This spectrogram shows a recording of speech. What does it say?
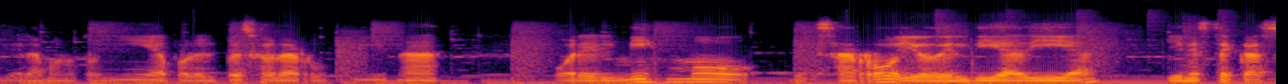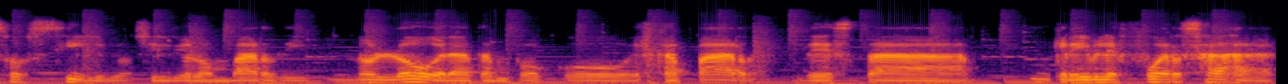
de la, monotonía, por el peso de la rutina, por el mismo desarrollo del día a día. Y en este caso Silvio, Silvio Lombardi, no logra tampoco escapar de esta increíble fuerza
